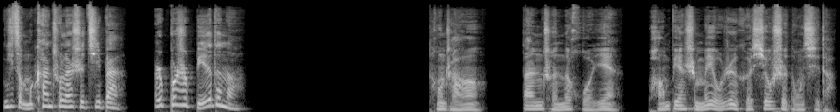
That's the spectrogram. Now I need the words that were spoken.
你怎么看出来是祭拜，而不是别的呢？”通常，单纯的火焰旁边是没有任何修饰东西的。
